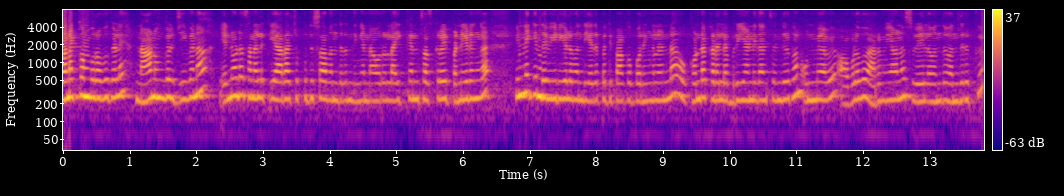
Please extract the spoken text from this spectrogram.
வணக்கம் உறவுகளே. நான் உங்கள் ஜீவனா? என்னோடய சேனலுக்கு யாராச்சும் புதுசாக வந்திருந்தீங்கன்னா ஒரு லைக் அண்ட் சப்ஸ்கிரைப் பண்ணிவிடுங்க இன்றைக்கி இந்த வீடியோவில் வந்து எதை பற்றி பார்க்க போகிறீங்களா கொண்டக்கடலை பிரியாணி தான் செஞ்சுருக்கோம். உண்மையாகவே அவ்வளவு அருமையான சுவையில் வந்து வந்திருக்கு.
